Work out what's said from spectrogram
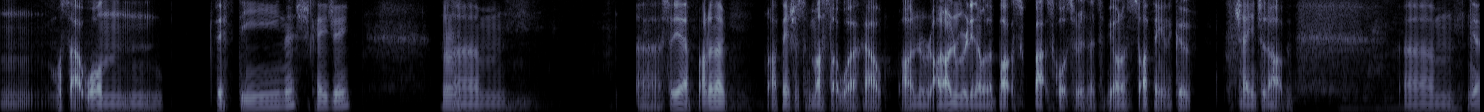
mm, what's that? One fifteen ish kg. Mm. Um. Uh, so yeah, I don't know. I think it's just a muscle up workout. I don't, I don't really know what the back, back squats are in there. To be honest, I think they could have changed it up. Um. Yeah.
